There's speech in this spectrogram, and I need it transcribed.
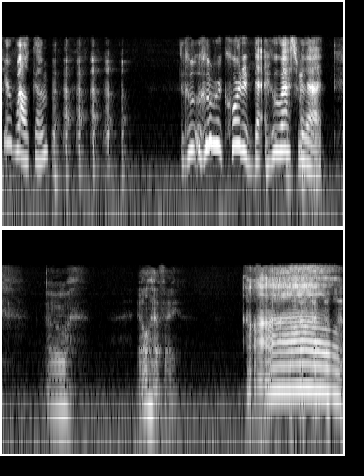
You're welcome. Who who recorded that? Who asked for that? oh, El Jefe. Oh,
